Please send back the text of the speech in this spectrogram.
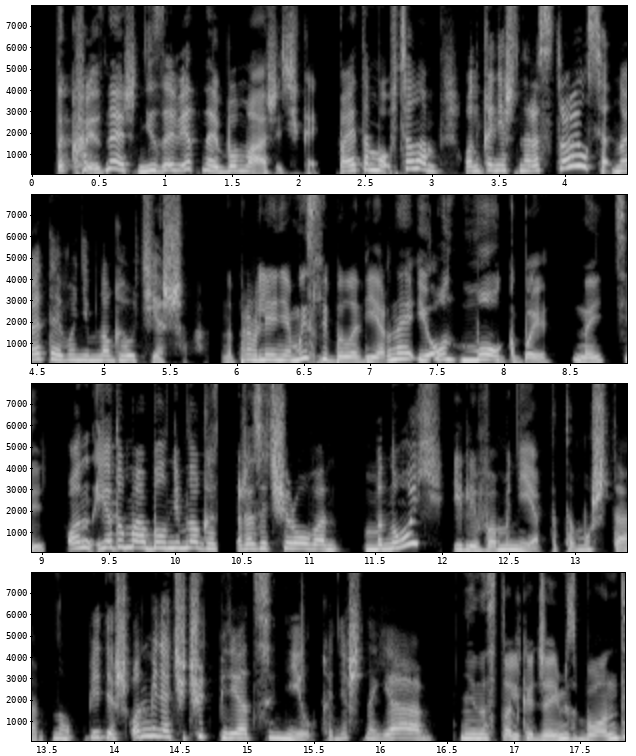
такой, знаешь, незаветной бумажечкой. Поэтому в целом он, конечно, расстроился, но это его немного утешило. Направление мысли было верное, и он мог бы найти. Он, я думаю, был немного разочарован мной или во мне, потому что, ну, видишь, он меня чуть-чуть переоценил. Конечно, я не настолько Джеймс Бонд,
